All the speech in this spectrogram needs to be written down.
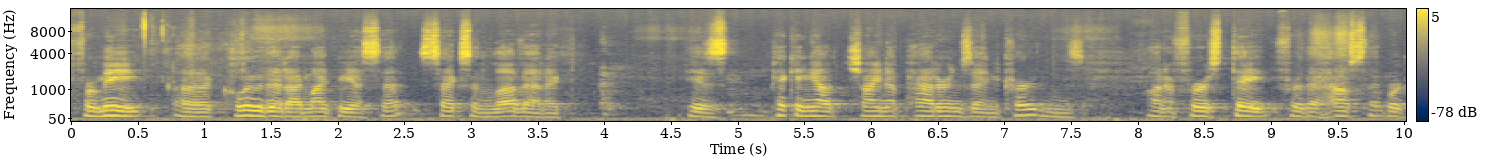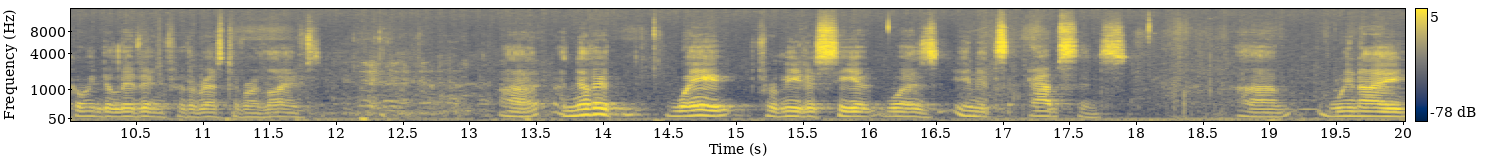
For me, a clue that I might be a se- sex and love addict is picking out china patterns and curtains on a first date for the house that we're going to live in for the rest of our lives. Uh, another way for me to see it was in its absence. Uh, when I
